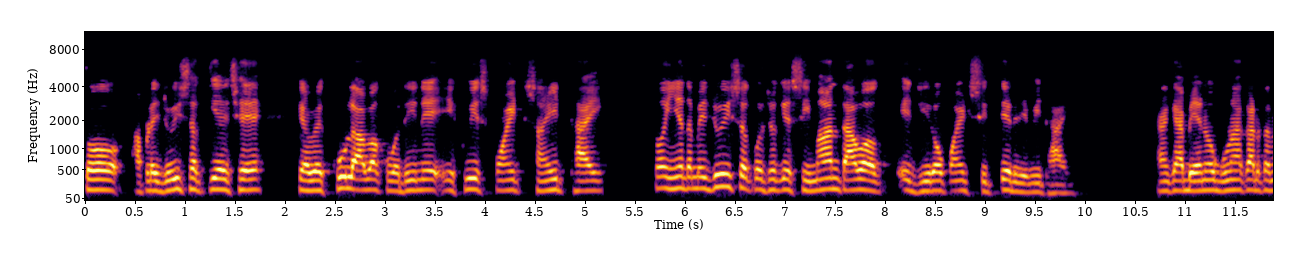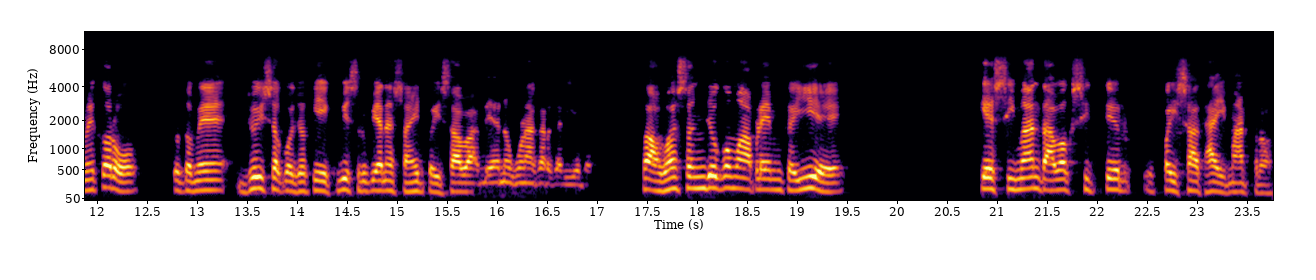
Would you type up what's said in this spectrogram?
તો આપણે જોઈ શકીએ છીએ કે હવે કુલ આવક વધીને એકવીસ પોઈન્ટ સાહીઠ થાય. તો અહીંયા તમે જોઈ શકો છો કે સીમાંત આવક એ ઝીરો પોઈન્ટ સિત્તેર જેવી થાય. કારણ કે આ બેનો ગુણાકાર તમે કરો, તો તમે જોઈ શકો છો કે એકવીસ રૂપિયાને સાહીઠ પૈસા બેનો ગુણાકાર કરીએ તો આવા સંજોગોમાં આપણે એમ કહીએ કે સીમાંત આવક સિત્તેર પૈસા થાય માત્ર.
